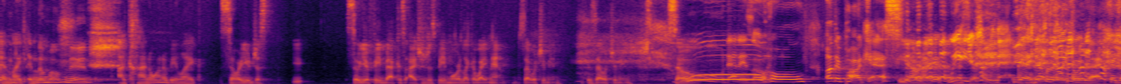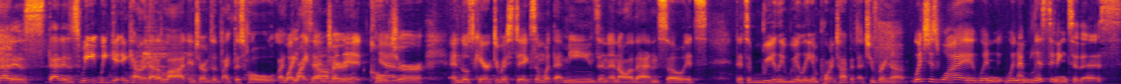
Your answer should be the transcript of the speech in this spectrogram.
and like in the moment, I kind of want to be like, so are you just, you, so your feedback is I should just be more like a white man? Is that what you mean? Is that what you mean? So Ooh, that is a whole other podcast. yeah, right. We, you're coming back. Yeah, definitely coming back because that is that is we we get encounter that a lot in terms of like this whole like White white, dominant culture and those characteristics and what that means and, and all of that. And so it's it's a really really important topic that you bring up. which is why when when i'm listening to this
